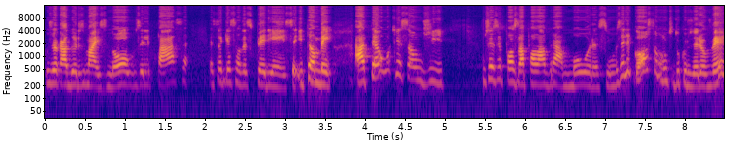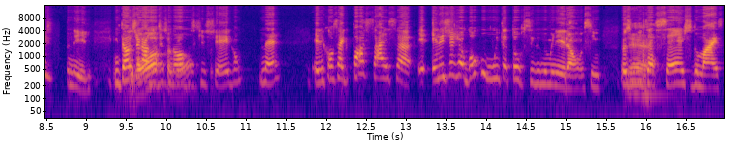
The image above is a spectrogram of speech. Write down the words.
os jogadores mais novos, ele passa essa questão da experiência e também até uma questão de não sei se eu posso dar a palavra amor, assim, mas ele gosta muito do Cruzeiro, eu vejo nele. Então, os jogadores novos gosta. que chegam, né? Ele consegue passar essa. Ele já jogou com muita torcida no Mineirão, assim, 2017 e é. tudo mais.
